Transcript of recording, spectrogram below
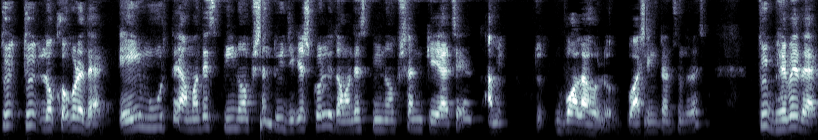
তুই তুই লক্ষ্য করে দেখ এই মুহূর্তে আমাদের স্পিন অপশন তুই জিজ্ঞেস করলি তো আমাদের স্পিন অপশন কে আছে? আমি বলা হলো ওয়াশিংটন সুন্দর আছে। তুই ভেবে দেখ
